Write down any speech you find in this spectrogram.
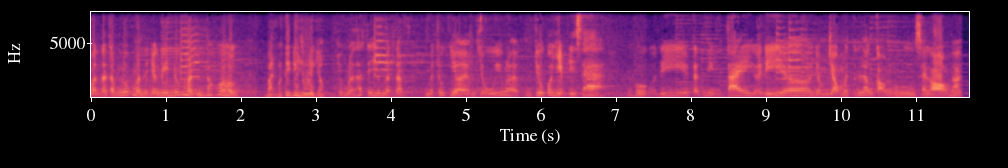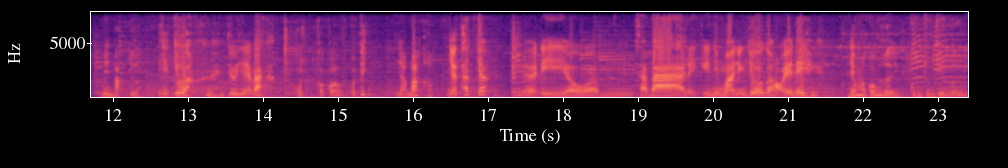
Mình ở trong nước mình thì vẫn đi nước mình tốt hơn bạn có thích đi du lịch không? Chung là thích đi du lịch lắm. Mà trước giờ em chủ yếu là cũng chưa có dịp đi xa. Thường là đi tỉnh miền Tây rồi đi ờ, vòng vòng mấy tỉnh lân cận Sài Gòn thôi. Miền bắc chưa? Dạ chưa, chưa về Bắc. Có có có, có thích ra bắc không? Dạ thích chứ. Như là đi vô um, Sapa này kia nhưng mà vẫn chưa có cơ hội để đi. Nếu mà có người cùng chung chí hướng thì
